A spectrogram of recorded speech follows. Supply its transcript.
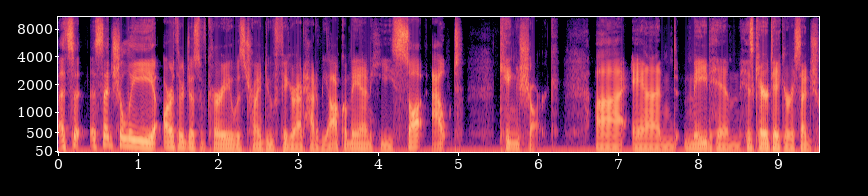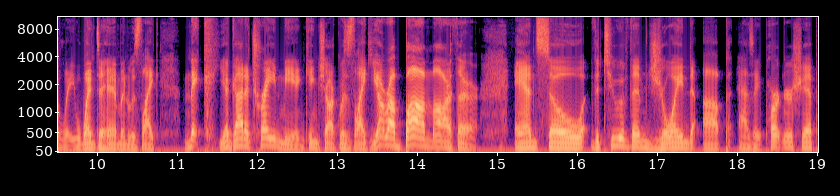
essentially Arthur Joseph Curry was trying to figure out how to be Aquaman. He sought out King Shark uh, and made him his caretaker essentially. Went to him and was like, Mick, you gotta train me. And King Shark was like, You're a bum, Arthur. And so the two of them joined up as a partnership.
